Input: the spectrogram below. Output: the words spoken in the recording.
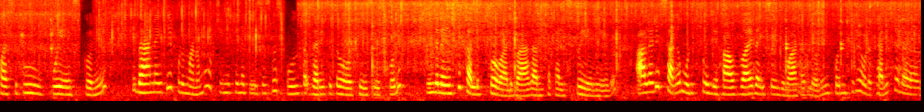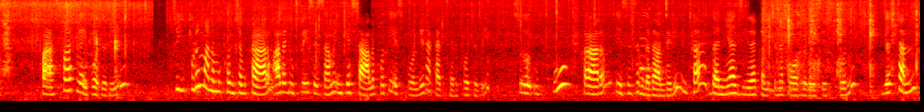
పసుపు ఉప్పు వేసుకొని దానైతే అయితే ఇప్పుడు మనము చిన్న చిన్న పీసెస్గా స్పూన్తో గరిటతో చేసేసుకొని ఇందులో వేసి కలుపుకోవాలి. బాగా అంతా కలిసిపోయలేదు. ఆల్రెడీ సగం ఉడికిపోయింది. హాఫ్ బాయిల్ అయిపోయింది వాటర్లో కొంచెమే ఉడకాలి. చాలా ఫాస్ట్ ఫాస్ట్గా అయిపోతుంది. సో ఇప్పుడు మనం కొంచెం కారం ఆల్రెడీ ఉప్పు వేసేసాము. ఇంకేస్ చాలపోతే వేసుకోండి నాకు అది సరిపోతుంది. సో ఉప్పు కారం వేసేసాం కదా ఆల్రెడీ. ఇంకా ధనియా జీరా కలిపిన పౌడర్ వేసేసుకొని జస్ట్ అంత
